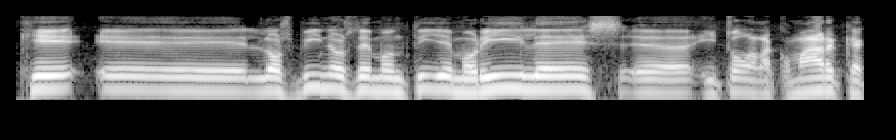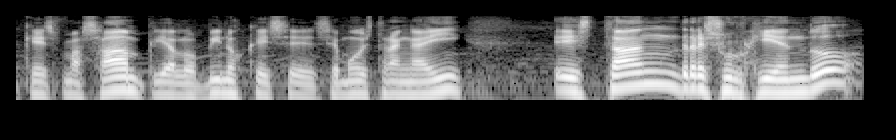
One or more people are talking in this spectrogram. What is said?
que eh, los vinos de Montilla y Moriles eh, y toda la comarca, que es más amplia, los vinos que se, se muestran ahí, están resurgiendo.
